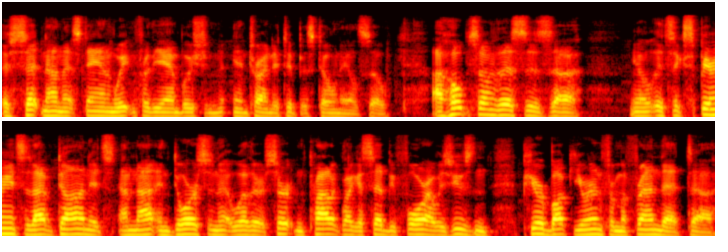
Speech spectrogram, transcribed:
uh, sitting on that stand waiting for the ambush and, and trying to tip his toenails. So I hope some of this is. Uh, you know it's experience that i've done. It's i'm not endorsing it whether a certain product like i said before i was using pure buck urine from a friend that uh,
